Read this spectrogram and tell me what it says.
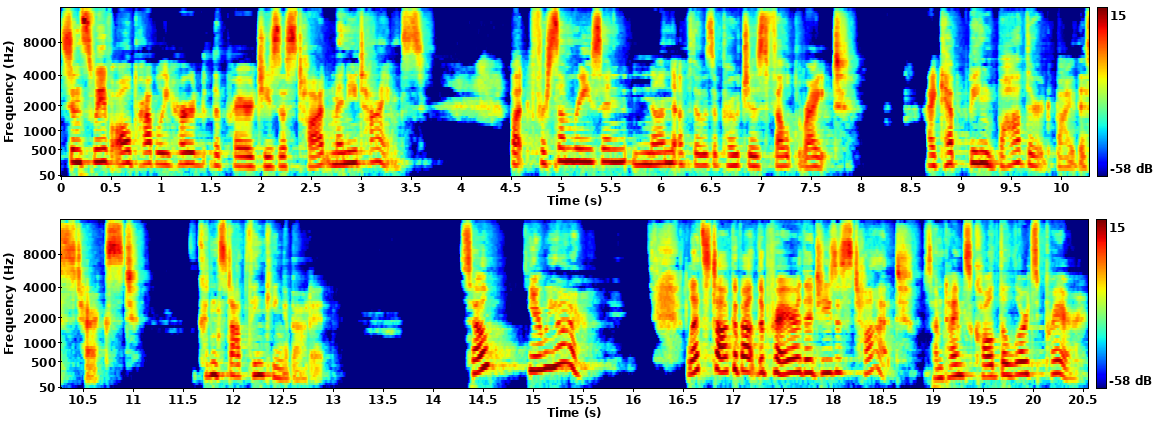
since we've all probably heard the prayer Jesus taught many times. But for some reason, none of those approaches felt right. I kept being bothered by this text, couldn't stop thinking about it. So here we are. Let's talk about the prayer that Jesus taught, sometimes called the Lord's Prayer.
